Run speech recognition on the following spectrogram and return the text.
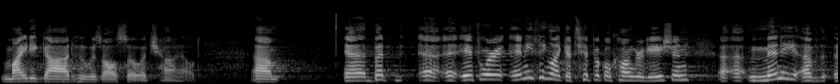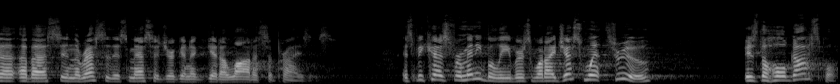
mighty God who was also a child. Um, uh, but uh, if we're anything like a typical congregation, uh, uh many of, uh, of us in the rest of this message are going to get a lot of surprises. It's because for many believers, what I just went through is the whole gospel.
